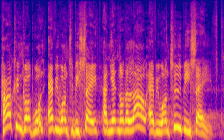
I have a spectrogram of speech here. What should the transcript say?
How can God want everyone to be saved and yet not allow everyone to be saved?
